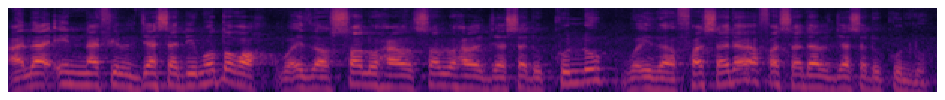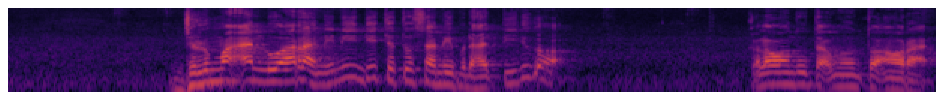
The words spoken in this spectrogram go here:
ala inna fil jasadi mudghah wa idza saluha saluha al jasadu kullu wa idza fasada fasada al jasadu kullu jelmaan luaran ini dia cetusan daripada hati juga. Kalau orang tu tak menutup aurat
